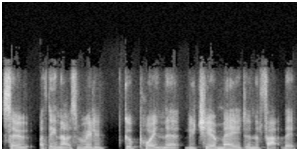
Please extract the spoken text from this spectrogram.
So I think that's a really good point that Lucia made, and the fact that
